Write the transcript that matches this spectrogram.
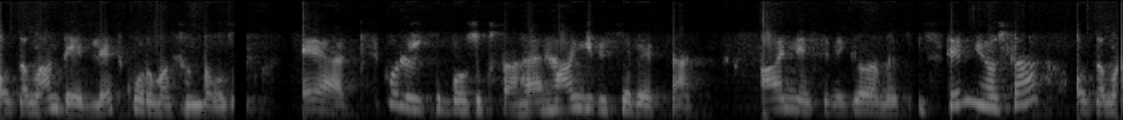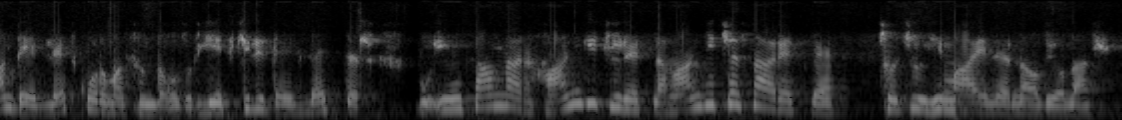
o zaman devlet korumasında olur. Eğer psikolojisi bozuksa herhangi bir sebepten annesini görmek istemiyorsa o zaman devlet korumasında olur. Yetkili devlettir. Bu insanlar hangi cüretle, hangi cesaretle çocuğu himayelerine alıyorlar?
